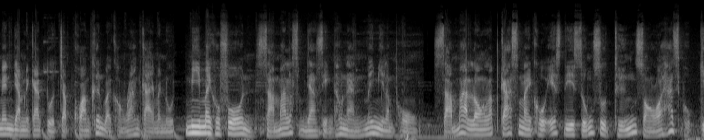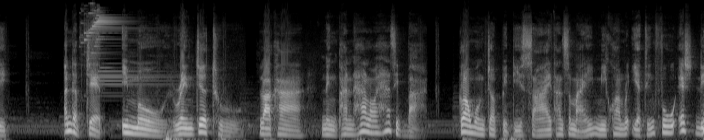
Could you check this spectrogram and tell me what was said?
แม่นยำในการตรวจจับความเคลื่อนไหวของร่างกายมนุษย์ มีไมโครโฟน สามารถรับสัญญาณเสียงเท่านั้น ไม่มีลำโพง สามารถรองรับก๊าซไมโคร SD สูงสุดถึง 256 กิก อันดับ 7 Immo Ranger 2 ราคา 1,550 บาท กล้องวงจรปิดดีไซน์ทันสมัยมีความละเอียดถึง Full HD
